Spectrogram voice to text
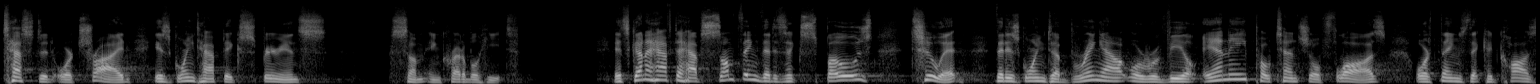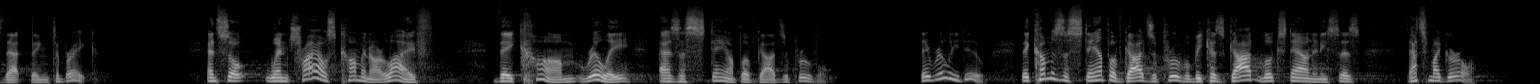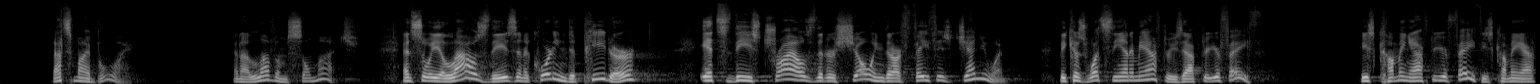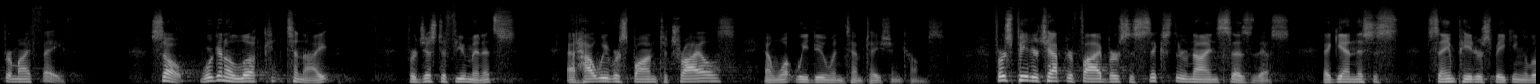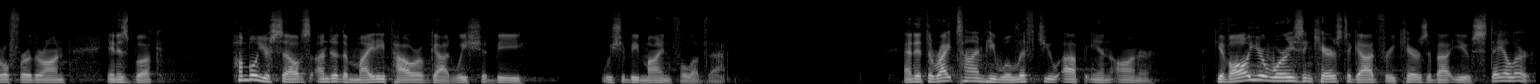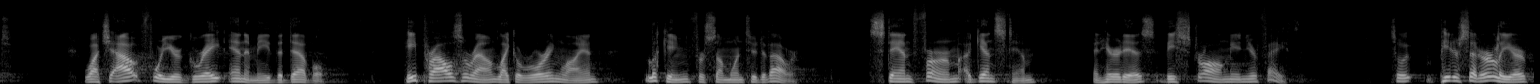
tested or tried is going to have to experience some incredible heat. It's going to have to have something that is exposed to it that is going to bring out or reveal any potential flaws or things that could cause that thing to break. And so when trials come in our life, they come really as a stamp of God's approval. They really do. They come as a stamp of God's approval because God looks down and He says, That's my girl. That's my boy. And I love him so much. And so He allows these, and according to Peter, it's these trials that are showing that our faith is genuine. Because what's the enemy after? He's after your faith. He's coming after your faith. He's coming after my faith. So, we're going to look tonight for just a few minutes at how we respond to trials and what we do when temptation comes. 1 Peter chapter 5 verses 6 through 9 says this. Again, this is same Peter speaking a little further on in his book. Humble yourselves under the mighty power of God. We should be we should be mindful of that. And at the right time he will lift you up in honor. Give all your worries and cares to God for he cares about you. Stay alert. Watch out for your great enemy, the devil. He prowls around like a roaring lion, looking for someone to devour. Stand firm against him, and here it is be strong in your faith. So, Peter said earlier,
